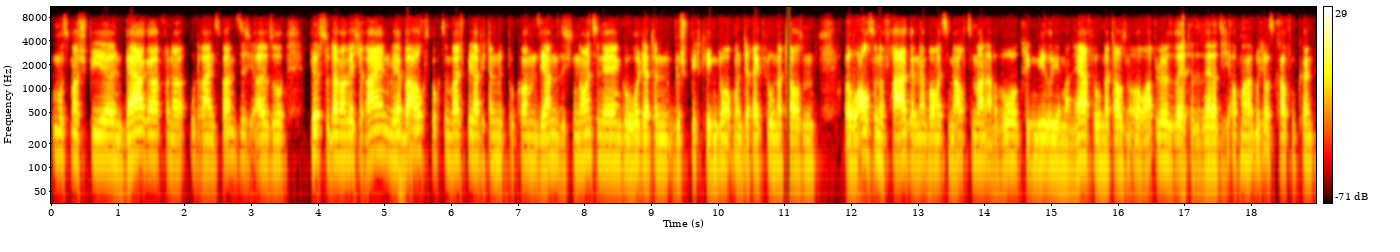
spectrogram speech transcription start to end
muss mal spielen, Berger von der U23, also wirfst du da mal welche rein. Wer bei Augsburg zum Beispiel, habe ich dann mitbekommen, die haben sich einen 19-Jährigen geholt, der hat dann gespielt gegen Dortmund direkt für 100.000 Euro. Auch so eine Frage, ne, brauchen wir jetzt nicht mehr aufzumachen, aber wo kriegen wir so jemanden her für 100.000 Euro Ablöse? Hätte Werder sich auch mal durchaus kaufen können.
